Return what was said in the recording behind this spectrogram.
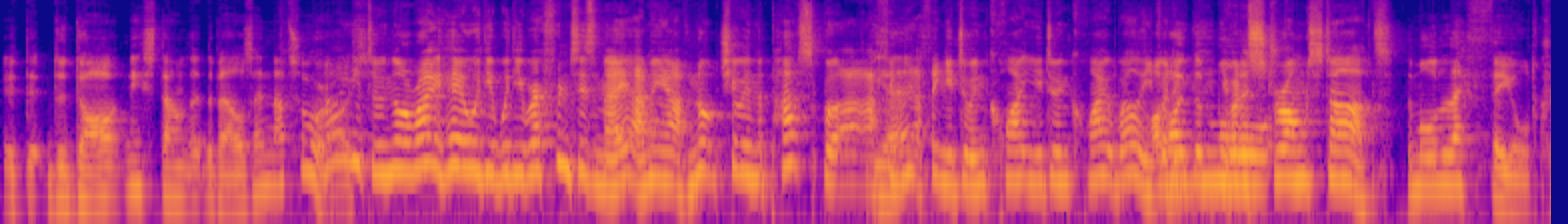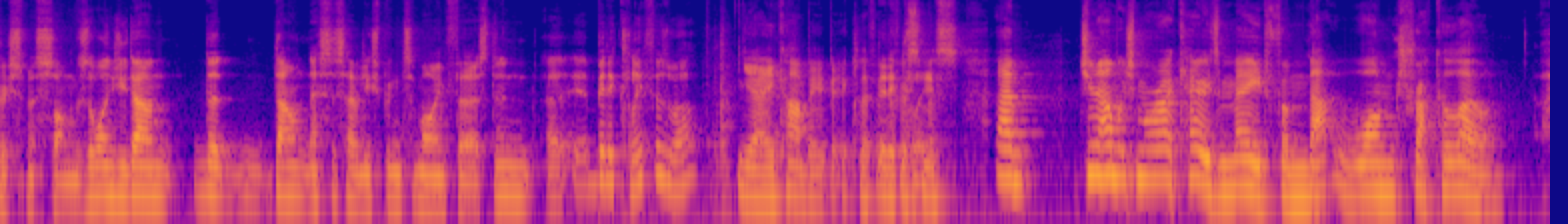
the, the darkness, don't let the bells end. That's all right. Oh, you're doing all right here with your with your references, mate. I mean, I've knocked you in the past, but I, I think I think you're doing quite you're doing quite well. You've, I had, like a, the you've had a strong start. the more left field Christmas songs, the ones you don't that don't necessarily spring to mind first, and a, a bit of Cliff as well. Yeah, you can't be a bit of Cliff at Bit of Christmas. Um, do you know how much Mariah Carey's made from that one track alone?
